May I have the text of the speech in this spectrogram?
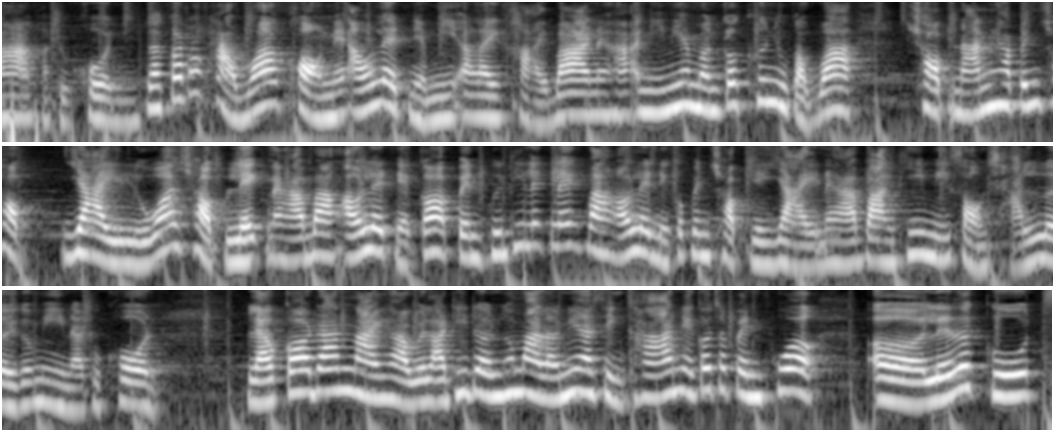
มากค่ะทุกคน แล้วก็ถ้าถามว่าของใน outlet เนี่ยมีอะไรขายบ้างนะคะ อันนี้เนี่ยมันก็ขึ้นอยู่กับว่าช็อปนั้นค่ะเป็นช็อปใหญ่หรือว่าช็อปเล็กนะคะ บาง outlet เนี่ยก็เป็นพื้นที่เล็ก ๆ บาง outlet เนี่ยก็เป็นช็อปใหญ่ๆนะคะ บางที่มี 2 ชั้นเลยก็มีนะทุกคน แล้วก็ด้านในค่ะ เวลาที่เดินเข้ามาแล้วเนี่ยสินค้าเนี่ยก็จะเป็นพวก เอ่อ leather goods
